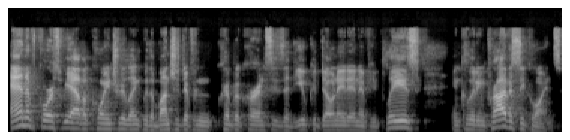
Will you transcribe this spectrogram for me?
And of course, we have a Cointree link with a bunch of different cryptocurrencies that you could donate in if you please, including privacy coins.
